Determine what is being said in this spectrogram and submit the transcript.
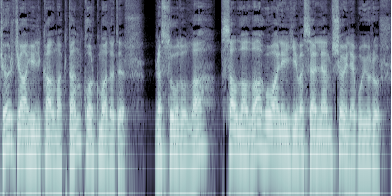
kör cahil kalmaktan korkmalıdır. Resulullah sallallahu aleyhi ve sellem şöyle buyurur.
